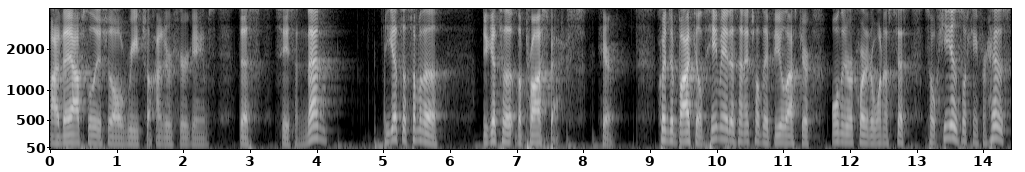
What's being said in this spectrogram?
Uh, they absolutely should all reach 100 career games this season. Then you get to some of the you get to the prospects here. Quinton Byfield, he made his NHL debut last year, only recorded one assist, so he is looking for his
